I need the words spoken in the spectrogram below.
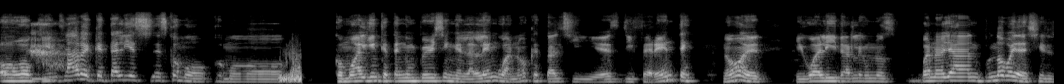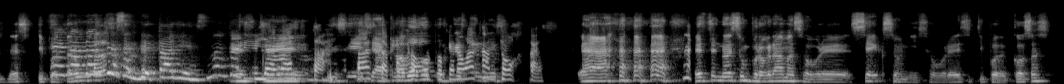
o quién sabe, qué tal y es, es como, como, como alguien que tenga un piercing en la lengua, ¿no? ¿Qué tal si es diferente, ¿no? Eh, igual y darle unos, bueno, ya no voy a decir de ese tipo Sí, de no, no entres en detalles. No entres- Este, ya basta, sí, basta, acabó, por favor, porque porque este no es- antojas. Este no es un programa sobre sexo ni sobre ese tipo de cosas,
